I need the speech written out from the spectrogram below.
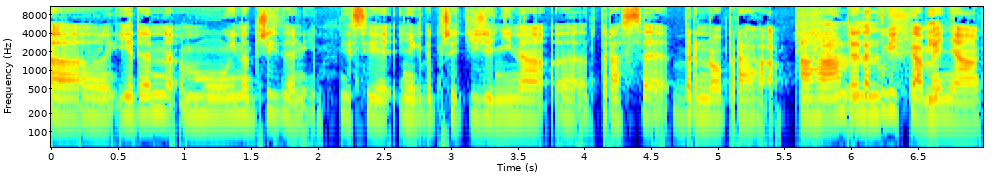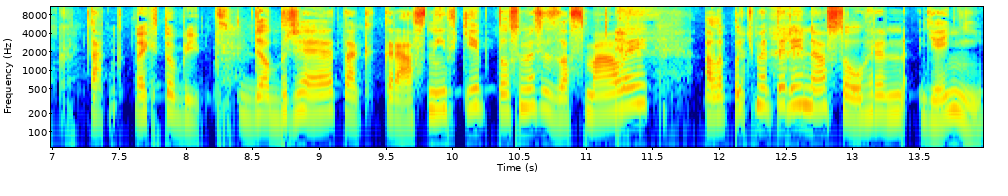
uh, jeden můj nadřízený, jestli je někde přetížení na uh, trase Brno-Praha. Aha, To je mm, takový kameňák. tak. Nech to být. Dobře, tak krásný vtip, to jsme se zasmáli, ale pojďme tedy na souhrn dění.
